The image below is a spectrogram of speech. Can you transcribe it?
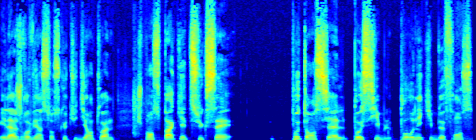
Et là, je reviens sur ce que tu dis, Antoine. Je pense pas qu'il y ait de succès potentiel possible pour une équipe de France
